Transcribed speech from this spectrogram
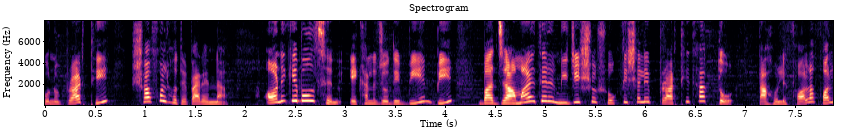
কোনো প্রার্থী সফল হতে পারেন না। অনেকে বলছেন, এখানে যদি বিএনপি বা জামায়াতের নিজস্ব শক্তিশালী প্রার্থী থাকত, তাহলে ফলাফল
